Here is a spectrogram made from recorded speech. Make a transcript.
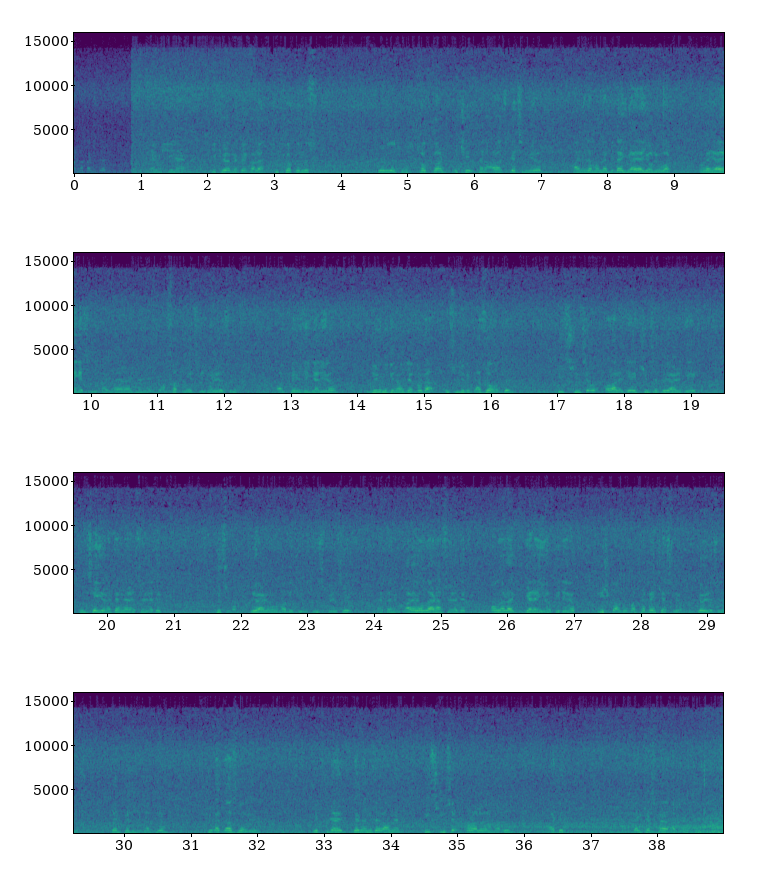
Arkadaşlar hemşine bir kilometre kala su çöpümüz görüyorsunuz çok var. iki tane araç geçmiyor. Aynı zamanda bir de yaya yolu var. Buraya yaya geçiyor. Bak yayalar ne geçiyor? Asfalt mı geçiyor? Görüyorsunuz. Bak teyze geliyor. 20 gün önce burada üçüncü bir kaza oldu. Hiç kimse oralı değil, kimse duyarlı değil. İlçeyi yönetenlere söyledik. Hiç duyarlı olmadı ki hiçbirisi. Efendim karayollarına söyledik. Onlara gelen yok, giden yok. İş kaldığı başka ben kesiyor. Görüyorsunuz. Ben temizlik yapıyorum. Şurada gaz oluyor. Yetkililer dememize rağmen hiç kimse oralı olmadı. Artık ben kesmeye başladım.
